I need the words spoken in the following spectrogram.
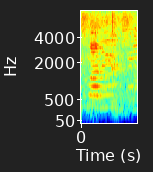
That's what.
